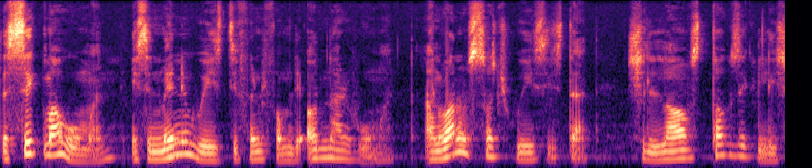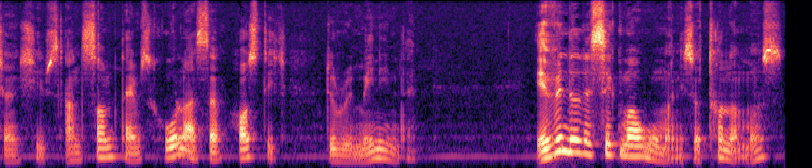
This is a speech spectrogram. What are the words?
The Sigma woman is in many ways different from the ordinary woman and one of such ways is that she loves toxic relationships and sometimes holds herself hostage to remain in them. Even though the Sigma woman is autonomous,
